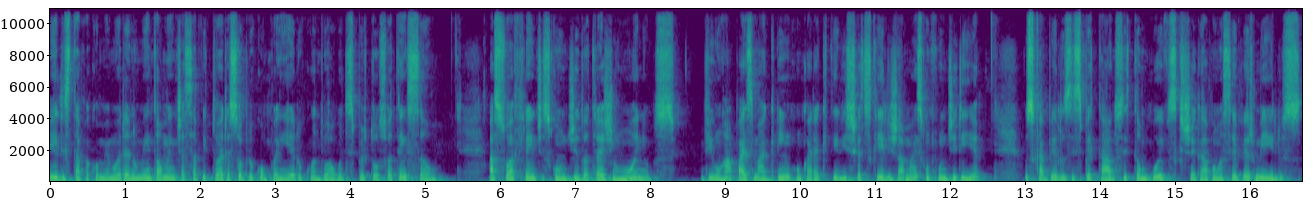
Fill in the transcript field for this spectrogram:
Ele estava comemorando mentalmente essa vitória sobre o companheiro quando algo despertou sua atenção. À sua frente, escondido atrás de um ônibus, viu um rapaz magrinho com características que ele jamais confundiria. Os cabelos espetados e tão ruivos que chegavam a ser vermelhos.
